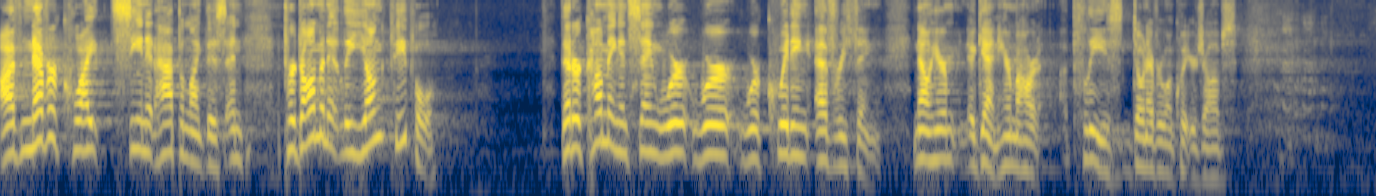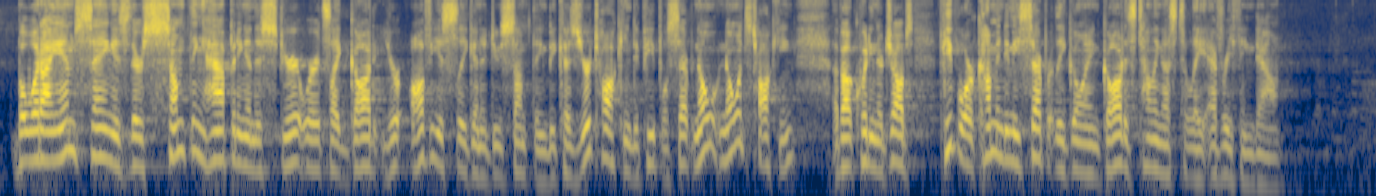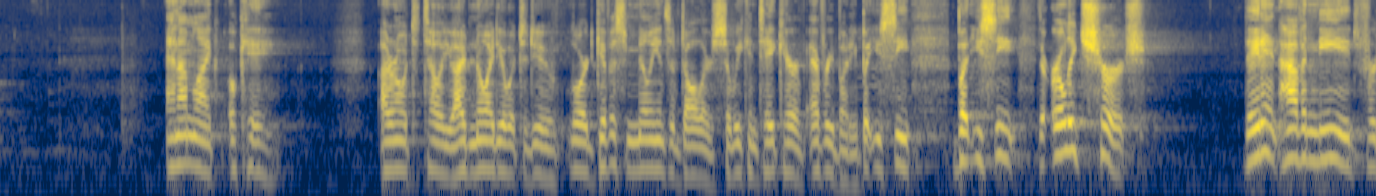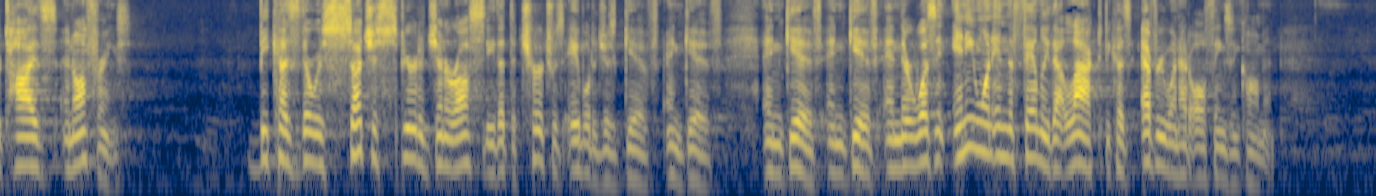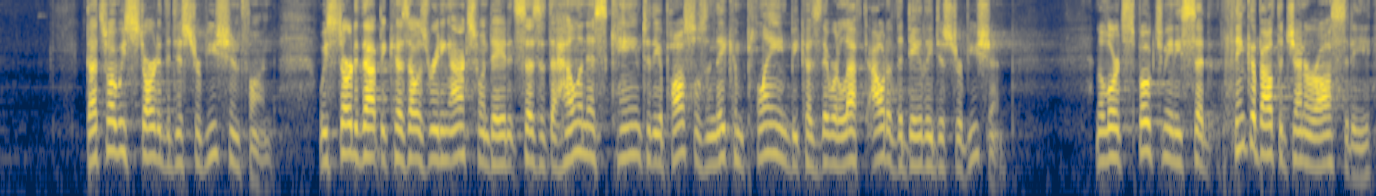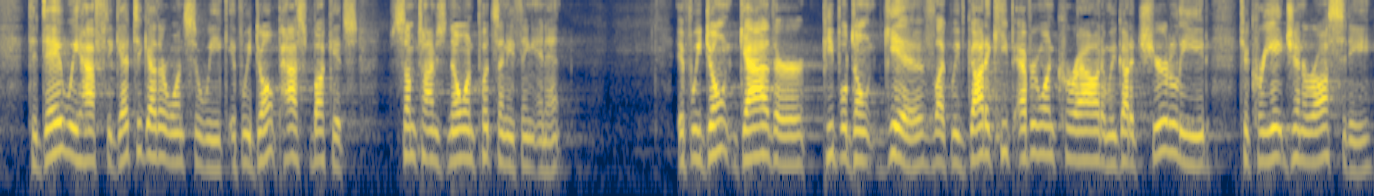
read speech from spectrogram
I've never quite seen it happen like this. And predominantly young people that are coming and saying, We're, we're, we're quitting everything. Now, here again, hear my heart. Please don't everyone quit your jobs. But what I am saying is there's something happening in the spirit where it's like, God, you're obviously going to do something because you're talking to people separate. No, no one's talking about quitting their jobs. People are coming to me separately going, God is telling us to lay everything down. And I'm like, okay, I don't know what to tell you. I have no idea what to do. Lord, give us millions of dollars so we can take care of everybody. But you see, but you see, the early church, they didn't have a need for tithes and offerings because there was such a spirit of generosity that the church was able to just give and give and give and give. And there wasn't anyone in the family that lacked because everyone had all things in common. That's why we started the distribution fund. We started that because I was reading Acts one day and it says that the Hellenists came to the apostles and they complained because they were left out of the daily distribution. And the Lord spoke to me and He said, Think about the generosity. Today we have to get together once a week. If we don't pass buckets, sometimes no one puts anything in it. If we don't gather, people don't give. Like we've got to keep everyone corralled and we've got to cheerlead to create generosity.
